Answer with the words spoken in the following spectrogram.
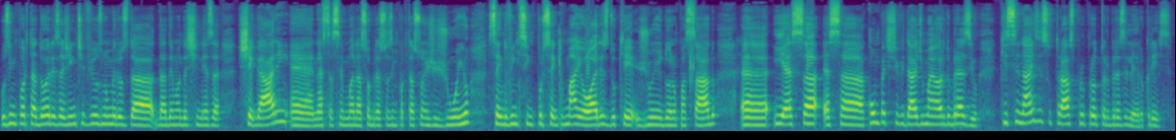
os importadores. A gente viu os números da, da demanda chinesa chegarem é, nesta semana sobre as suas importações de junho, sendo 25% maiores do que junho do ano passado, é, e essa, essa competitividade maior do Brasil. Que sinais isso traz para o produtor brasileiro, Cris?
